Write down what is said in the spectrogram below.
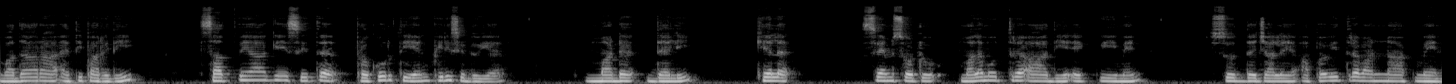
වදාරා ඇති පරිදි සත්වයාගේ සිත ප්‍රകൃතියෙන් පිරිසිදුය. මඩ දැලි කෙල සෙම්සොටු මල මුත්‍ර ආදී එක්වීමෙන් සුද්ධ ජලය අපවිත්‍ර වන්නාක් මෙන්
